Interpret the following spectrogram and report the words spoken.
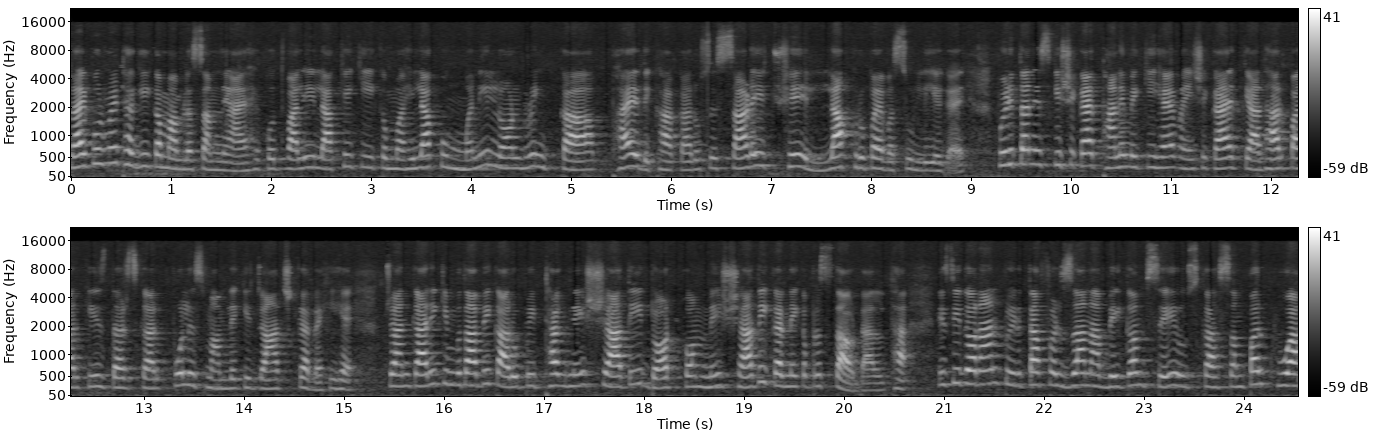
रायपुर में ठगी का मामला सामने आया है। कोतवाली इलाके की एक महिला को मनी लॉन्ड्रिंग का भय दिखाकर उसे साढ़े छह लाख रुपए वसूल लिए गए। पीड़िता ने इसकी शिकायत थाने में की है। वहीं शिकायत के आधार पर केस दर्ज कर पुलिस मामले की जाँच कर रही है। जानकारी के मुताबिक आरोपी ठग ने शादी डॉट कॉम में शादी करने का प्रस्ताव डाला था। इसी दौरान पीड़िता फरजाना बेगम से उसका संपर्क हुआ।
